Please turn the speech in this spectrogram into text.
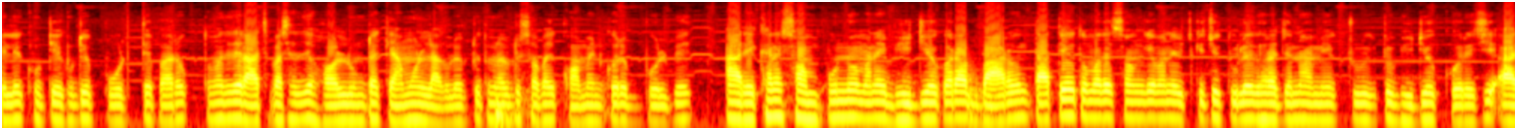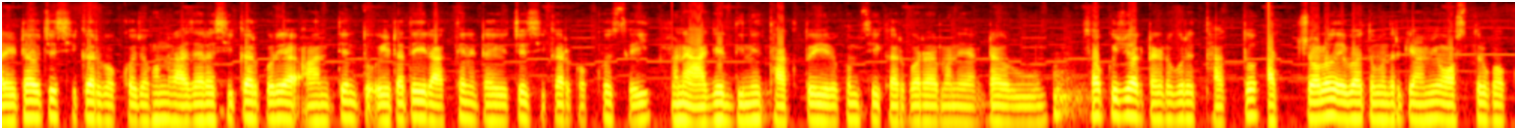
এলে খুঁটিয়ে খুঁটিয়ে পড়তে পারো। তোমাদের রাজপ্রাসাদের হল রুমটা কেমন লাগল একটু তোমরা একটু সবাই কমেন্ট করে বলবে। আর এখানে সম্পূর্ণ মানে ভিডিও করা বারণ, তাতেও তোমাদের সঙ্গে মানে কিছু তুলে ধরার জন্য আমি একটু একটু ভিডিও করেছি। আর এটা হচ্ছে শিকার কক্ষ, যখন রাজারা শিকার করে আনতেন, তো এটাতেই রাখতেন, এটাই হচ্ছে শিকার কক্ষ, সেই মানে আগের দিনে থাকতো এরকম শিকার করার মানে একটা রুম সবকিছু একটা একটা করে থাকতো। আর চলো এবার তোমাদেরকে আমি অস্ত্র কক্ষ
